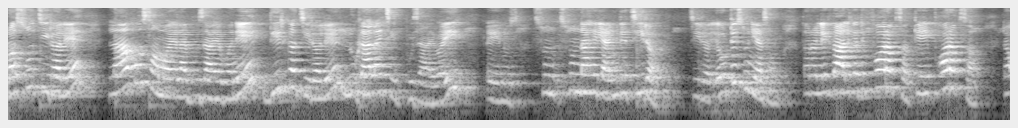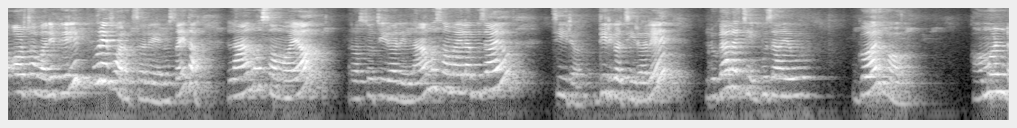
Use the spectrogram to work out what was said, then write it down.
रसो चिरले लामो समयलाई बुझायो भने दीर्घ चिरले लुगालाई चाहिँ बुझायो है। हेर्नुहोस् सुन् सुन्दाखेरि हामीले चिर चिर एउटै सुनिया छौँ तर लेख्दा अलिकति फरक छ केही फरक छ। र अर्थ भने फेरि पुरै फरक छ ल हेर्नुहोस् है त। लामो समय रसो चिरले लामो समयलाई बुझायो। चिर दीर्घ चिरले लुगालाई चाहिँ बुझायो। गर्व घमण्ड।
